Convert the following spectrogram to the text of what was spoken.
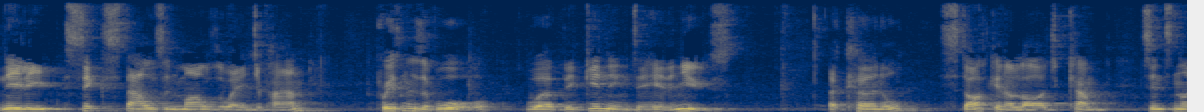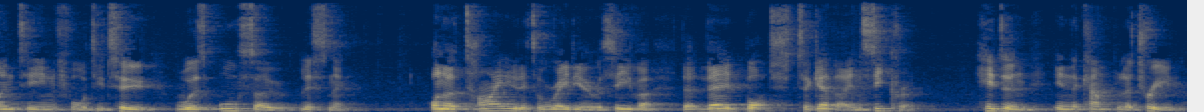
Nearly 6,000 miles away in Japan, prisoners of war were beginning to hear the news. A colonel stuck in a large camp since 1942 was also listening on a tiny little radio receiver that they'd botched together in secret, hidden in the camp latrine.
